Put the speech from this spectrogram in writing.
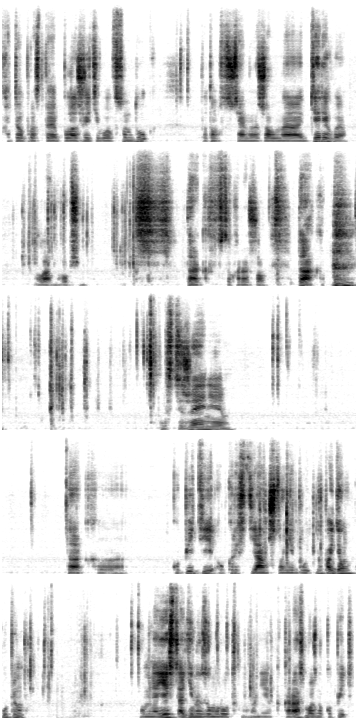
хотел просто положить его в сундук. Потом случайно нажал на дерево. Ладно, в общем. Так, все хорошо. Так. Достижение. Так, э, купите у крестьян что-нибудь. Ну, пойдем купим. У меня есть один изумруд. Мне как раз можно купить.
